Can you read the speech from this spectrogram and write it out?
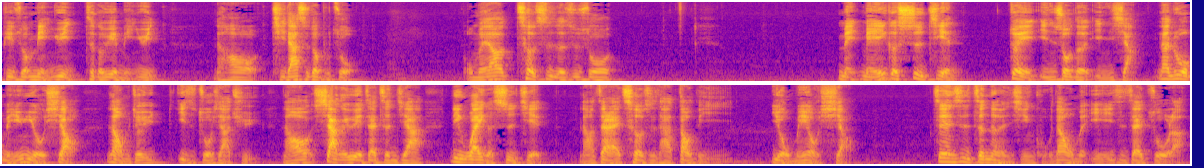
譬如说免运，这个月免运，然后其他事都不做。我们要测试的是说，每每一个事件对营收的影响。那如果免运有效，那我们就一直做下去，然后下个月再增加另外一个事件，然后再来测试它到底有没有效。这件事真的很辛苦，但我们也一直在做啦。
